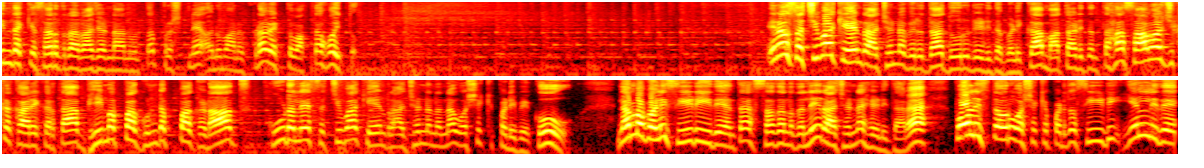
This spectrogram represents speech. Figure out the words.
ಹಿಂದಕ್ಕೆ ಸರಿದ್ರ ರಾಜಣ್ಣ ಅನ್ನುವಂಥ ಪ್ರಶ್ನೆ, ಅನುಮಾನ ಕೂಡ ವ್ಯಕ್ತವಾಗ್ತಾ ಹೋಯಿತು. ಇನ್ನು ಸಚಿವ ಕೆ ಎನ್ ರಾಜಣ್ಣ ವಿರುದ್ಧ ದೂರು ನೀಡಿದ ಬಳಿಕ ಮಾತಾಡಿದಂತಹ ಸಾಮಾಜಿಕ ಕಾರ್ಯಕರ್ತ ಭೀಮಪ್ಪ ಗುಂಡಪ್ಪ ಗಡಾದ್ ಕೂಡಲೇ ಸಚಿವ ಕೆ ಎನ್ ರಾಜಣ್ಣನನ್ನ ವಶಕ್ಕೆ ಪಡಿಬೇಕು. ನಮ್ಮ ಬಳಿ ಸಿಡಿ ಇದೆ ಅಂತ ಸದನದಲ್ಲಿ ರಾಜಣ್ಣ ಹೇಳಿದ್ದಾರೆ. ಪೊಲೀಸ್ನವರು ವಶಕ್ಕೆ ಪಡೆದು ಸಿಡಿ ಎಲ್ಲಿದೆ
